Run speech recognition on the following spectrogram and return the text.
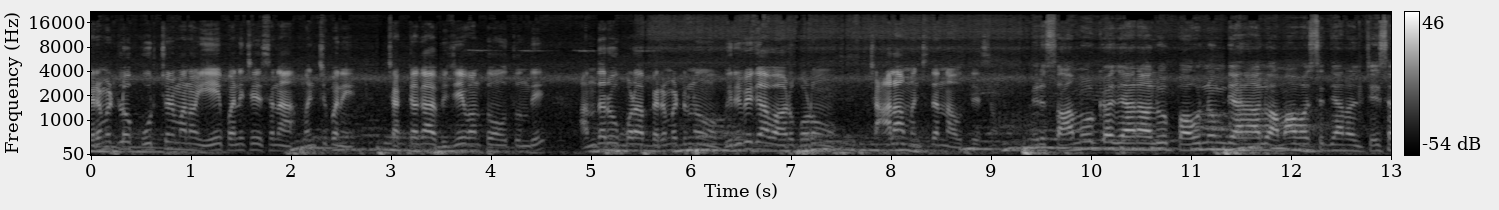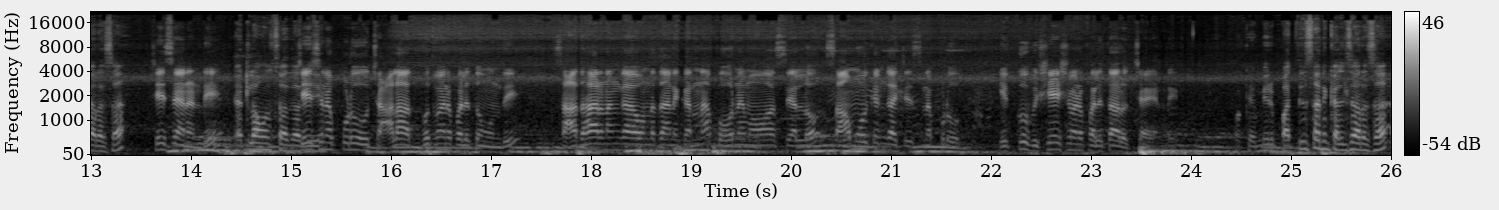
పిరమిడ్లో కూర్చొని మనం ఏ పని చేసినా మంచి పని చక్కగా విజయవంతం అవుతుంది. అందరూ కూడా పిరమిడ్ను విరివిగా వాడుకోవడం చాలా మంచిదని నా ఉద్దేశం. మీరు సామూహిక ధ్యానాలు పౌర్ణమి ధ్యానాలు అమావాస్య ధ్యానాలు చేశారా సార్? చేశానండి. ఎట్లా ఉంది? చేసినప్పుడు చాలా అద్భుతమైన ఫలితం ఉంది. సాధారణంగా ఉన్నదానికన్నా పౌర్ణమి అమావాస్యాల్లో సామూహికంగా చేసినప్పుడు ఎక్కువ విశేషమైన ఫలితాలు వచ్చాయండి. ఓకే మీరు పత్రిసారిని కలిసారా సార్?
